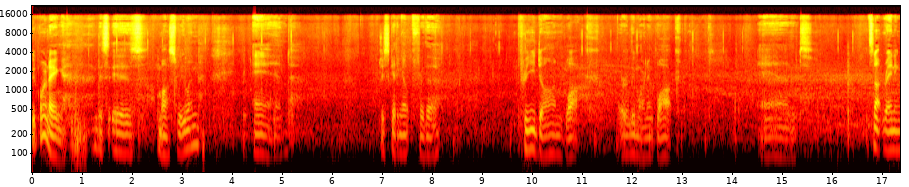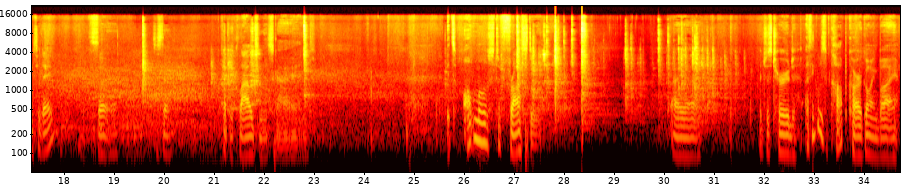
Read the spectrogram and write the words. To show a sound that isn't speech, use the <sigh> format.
Good morning. This is Moss Whelan and just getting out for the pre dawn walk, early morning walk. And it's not raining today, so just a couple of clouds in the sky, and it's almost frosty. I uh, I just heard I think it was a cop car going by.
